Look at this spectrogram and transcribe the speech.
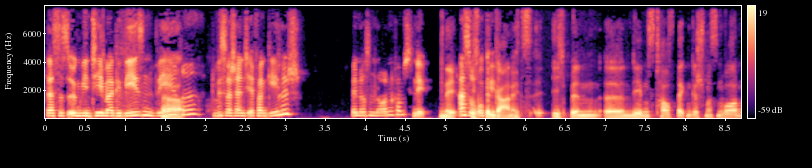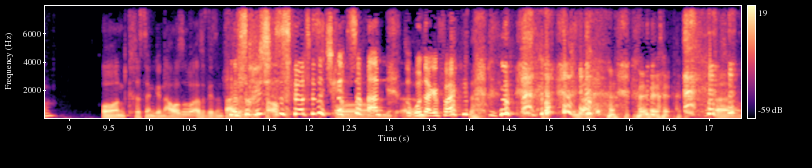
dass das irgendwie ein Thema gewesen wäre? Äh, du bist wahrscheinlich evangelisch? Wenn du aus dem Norden kommst? Nee. Nee, Ach so, ich okay. bin gar nichts. Ich bin äh, neben das Taufbecken geschmissen worden. Und Christian genauso. Also wir sind beide so, getauft. Das hörte sich gerade so an. So äh, runtergefallen. nee, nee. äh,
